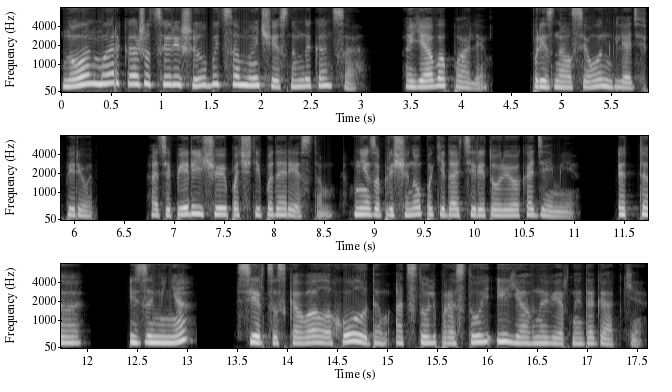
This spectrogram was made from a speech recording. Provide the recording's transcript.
Но Анмар, кажется, решил быть со мной честным до конца. Я в опале, признался он, глядя вперед. А теперь еще и почти под арестом. Мне запрещено покидать территорию Академии. Это из-за меня? Сердце сковало холодом от столь простой и явно верной догадки.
